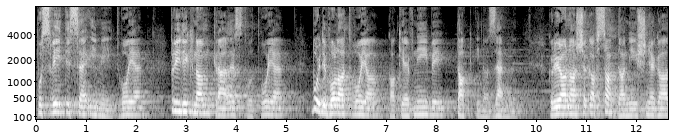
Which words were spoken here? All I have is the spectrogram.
posveti se ime Tvoje, pridi k nam kraljestvo Tvoje, bojdi vola Tvoja, kak je v nebi, tak in na zemlji. Grija našega vsakdanjišnjega,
